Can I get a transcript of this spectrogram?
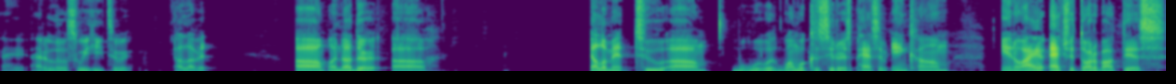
Hey, add a little sweet heat to it. I love it. Um, another uh, element to um, w- w- one would consider as passive income. You know, I actually thought about this.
